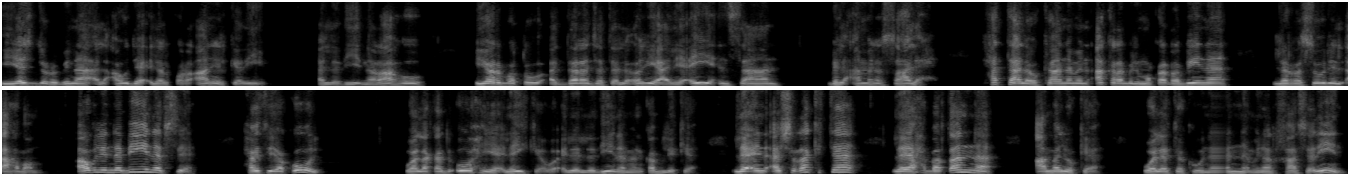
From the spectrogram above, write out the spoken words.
يجدر بنا العودة إلى القرآن الكريم الذي نراه يربط الدرجة العليا لأي إنسان بالعمل الصالح حتى لو كان من أقرب المقربين للرسول الأعظم أو للنبي نفسه حيث يقول ولقد أوحي إليك وإلى الذين من قبلك لئن أشركت ليحبطن عملك ولتكونن من الخاسرين.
